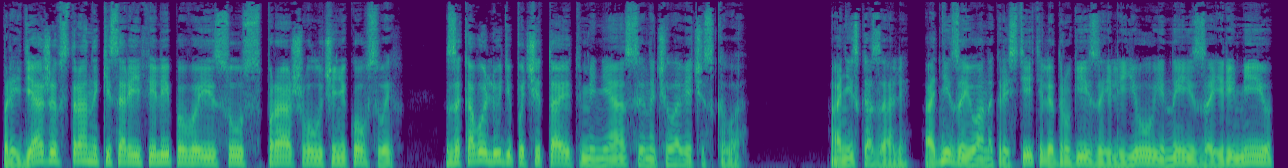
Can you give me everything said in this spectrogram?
Придя же в страны Кесарей Филиппова, Иисус спрашивал учеников своих, «За кого люди почитают меня, Сына Человеческого?» Они сказали, одни за Иоанна Крестителя, другие за Илью, иные за Иеремию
